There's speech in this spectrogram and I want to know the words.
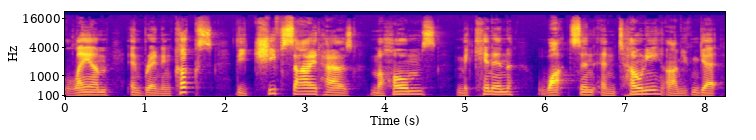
Lamb, and Brandin Cooks. The Chiefs side has Mahomes, McKinnon, Watson, and Toney. Um, you can get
